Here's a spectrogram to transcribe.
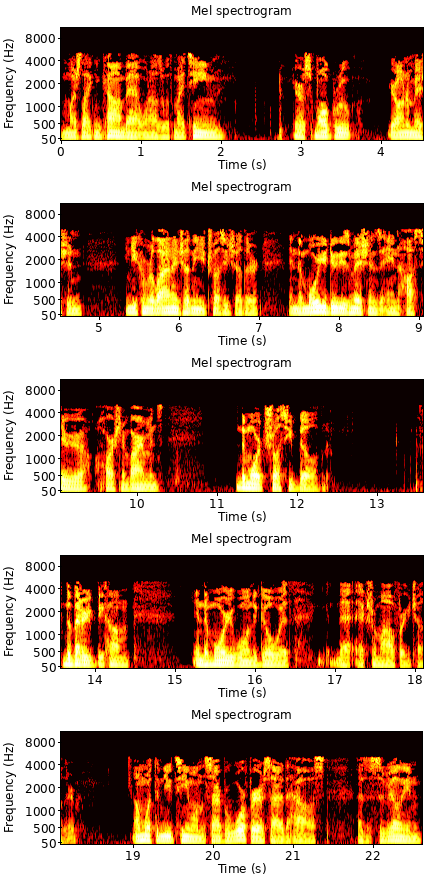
much like in combat when I was with my team, you're a small group, you're on a mission and you can rely on each other and you trust each other. And the more you do these missions in hostile, harsh environments, the more trust you build, the better you become, and the more you're willing to go with that extra mile for each other. I'm with the new team on the cyber warfare side of the house as a civilian,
